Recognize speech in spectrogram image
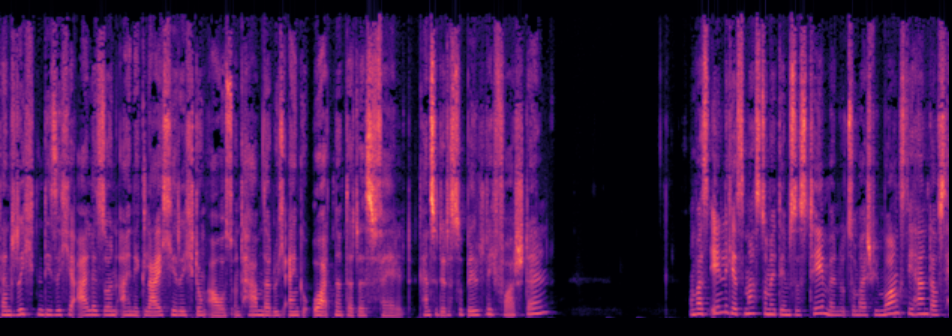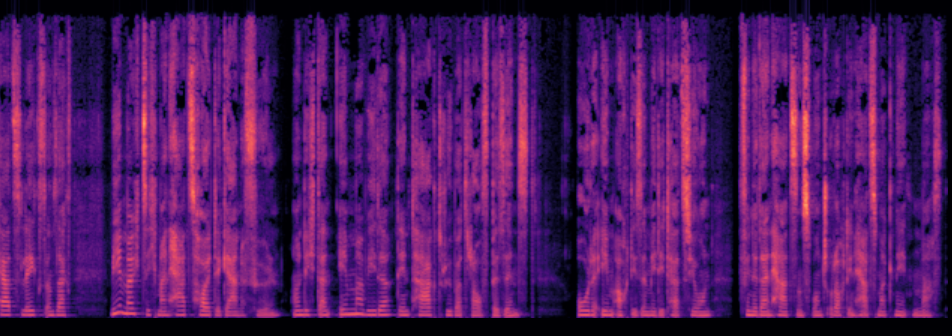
dann richten die sich ja alle so in eine gleiche Richtung aus und haben dadurch ein geordneteres Feld. Kannst du dir das so bildlich vorstellen? Und was ähnliches machst du mit dem System, wenn du zum Beispiel morgens die Hand aufs Herz legst und sagst, wie möchte sich mein Herz heute gerne fühlen? Und dich dann immer wieder den Tag drüber drauf besinnst. Oder eben auch diese Meditation, finde deinen Herzenswunsch oder auch den Herzmagneten machst.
